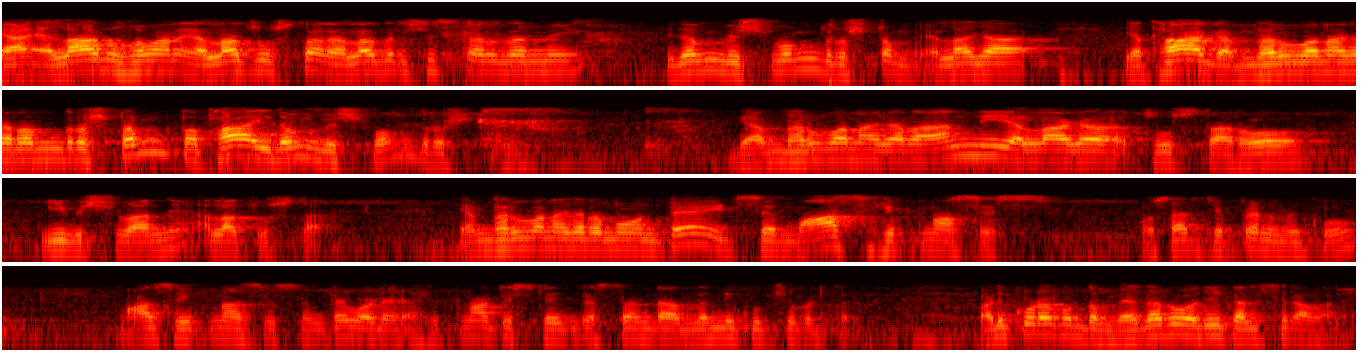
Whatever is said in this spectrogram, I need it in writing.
ఎలా అనుభవాన్ని ఎలా చూస్తారు ఎలా దర్శిస్తారు దాన్ని? ఇదం విశ్వం దృష్టం. ఎలాగా? యథా గంధర్వనగరం దృష్టం తథా ఇదం విశ్వం దృష్టం. గంధర్వనగరాన్ని ఎలాగా చూస్తారో ఈ విశ్వాన్ని అలా చూస్తారు. గంధర్వనగరము అంటే ఇట్స్ ఎ మాస్ హిప్నాసిస్ ఒకసారి చెప్పాను మీకు మాస్ హిప్నాసిస్ అంటే వాడు హిప్నాటిస్ట్ ఏం చేస్తాడంటే అందరినీ కూర్చోబెడతారు వాడికి కూడా కొంత వెదరు అది కలిసి రావాలి.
